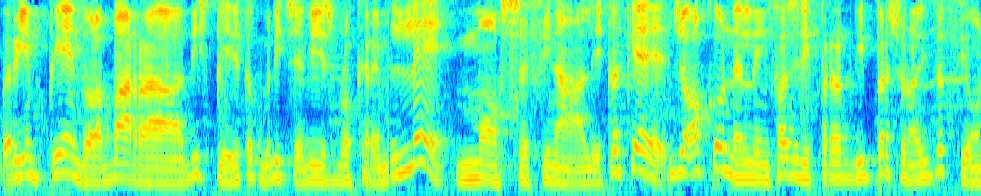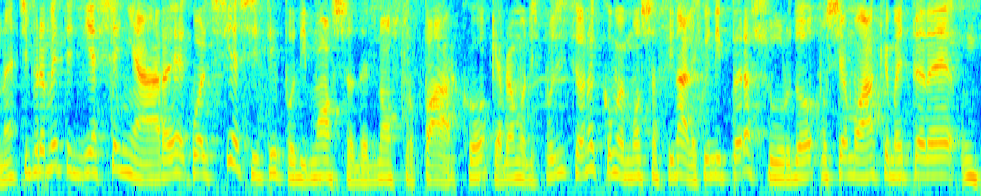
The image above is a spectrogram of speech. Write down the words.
riempiendo la barra di spirito, come dicevi, sbloccheremo le mosse finali. Perché il gioco, nelle, in fase di, per, di, personalizzazione, ci permette di assegnare qualsiasi tipo di mossa del nostro parco che abbiamo a disposizione come mossa finale. Quindi, per assurdo, possiamo anche mettere un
